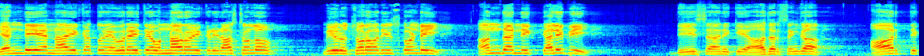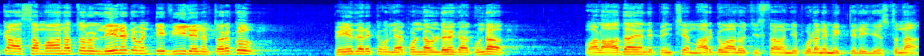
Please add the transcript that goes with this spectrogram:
ఎన్డీఏ నాయకత్వం ఎవరైతే ఉన్నారో ఇక్కడ ఈ రాష్ట్రంలో మీరు చొరవ తీసుకోండి. అందరినీ కలిపి దేశానికి ఆదర్శంగా ఆర్థిక అసమానతలు లేనటువంటి వీలైనంత వరకు పేదరికం లేకుండా ఉండడమే కాకుండా వాళ్ళ ఆదాయాన్ని పెంచే మార్గం ఆలోచిస్తామని చెప్పి కూడా నేను మీకు తెలియజేస్తున్నా.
